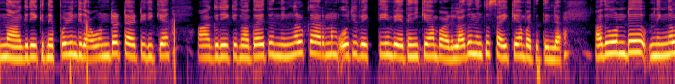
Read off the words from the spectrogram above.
എന്ന് ആഗ്രഹിക്കുന്നു. എപ്പോഴും ഗ്രൗണ്ടഡ് ആയിട്ടിരിക്കാൻ ആഗ്രഹിക്കുന്നു. അതായത് നിങ്ങൾ കാരണം ഒരു വ്യക്തിയും വേദനിക്കാൻ പാടില്ല. അത് നിങ്ങൾക്ക് സഹിക്കാൻ പറ്റത്തില്ല. അതുകൊണ്ട് നിങ്ങൾ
